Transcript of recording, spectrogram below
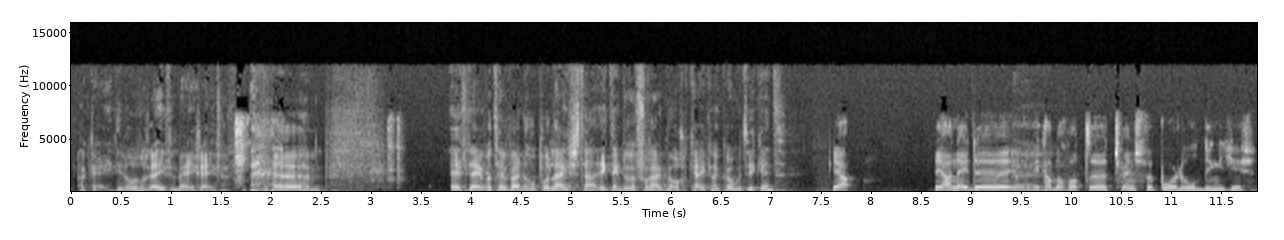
Oké, okay, die wilde nog even meegeven. um, even kijken, wat hebben wij nog op een lijstje staan? Ik denk dat we vooruit mogen kijken naar komend weekend. Ja. Ja, nee, de, uh, ik had nog wat uh, transfer portal dingetjes.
